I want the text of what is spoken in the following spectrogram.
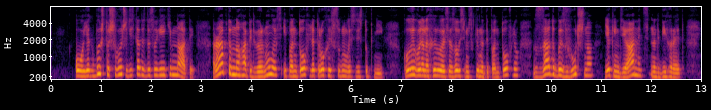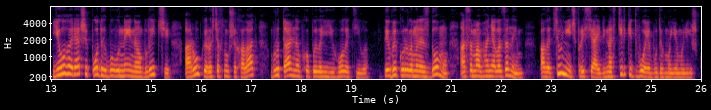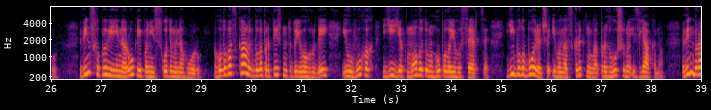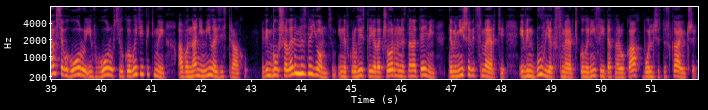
О, якби ж то швидше дістатись до своєї кімнати. Раптом нога підвернулась, і пантофля трохи зсунулася зі ступні. Коли вона нахилилася зовсім скинути пантофлю, ззаду безгучно, як індіанець, надбіг ред. Його гарячий подих був у неї на обличчі, а руки, розчахнувши халат, брутально обхопили її голе тіло. Ти викурила мене з дому, а сама вганяла за ним. Але цю ніч при сяйбі настільки двоє буде в моєму ліжку. Він схопив її на руки і поніс сходами нагору. Голова скарлет була притиснута до його грудей, і у вухах їй, як молотом, гупало його серце. Їй було боляче, і вона скрикнула приглушено і злякано. Він брався вгору і вгору в цілковитій пітьми, а вона німіла зі страху. Він був шаленим незнайомцем, і навкруги стояла чорна незнана темінь, темніша від смерті, і він був як смерть, коли ніс її так на руках, боляче стискаючи.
